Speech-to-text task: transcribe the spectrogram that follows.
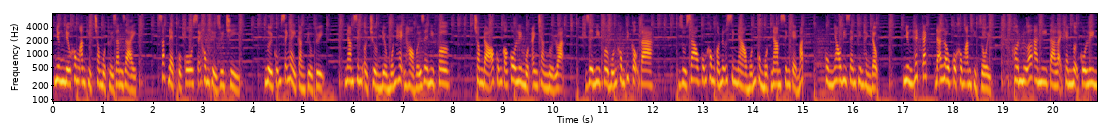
Nhưng nếu không ăn thịt trong một thời gian dài, sắc đẹp của cô sẽ không thể duy trì. Người cũng sẽ ngày càng tiểu tụy. Nam sinh ở trường đều muốn hẹn hò với Jennifer. Trong đó cũng có cô Linh một anh chàng nổi loạn. Jennifer vốn không thích cậu ta. Dù sao cũng không có nữ sinh nào muốn cùng một nam sinh kẻ mắt, cùng nhau đi xem phim hành động. Nhưng hết cách, đã lâu cô không ăn thịt rồi. Hơn nữa Anita lại khen ngợi cô Lin.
